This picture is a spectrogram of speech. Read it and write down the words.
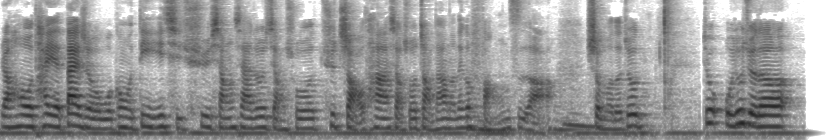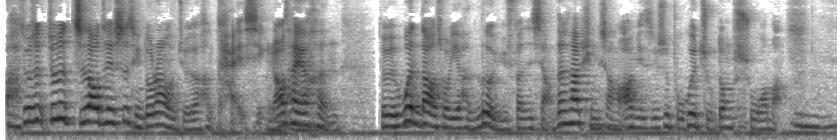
然后他也带着我跟我弟一起去乡下，就是讲说去找他小时候长大的那个房子啊、什么的，就就我就觉得啊，就是就是知道这些事情都让我觉得很开心，然后他也很就是问到的时候也很乐于分享，但是他平常 obviously 是不会主动说嘛，嗯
